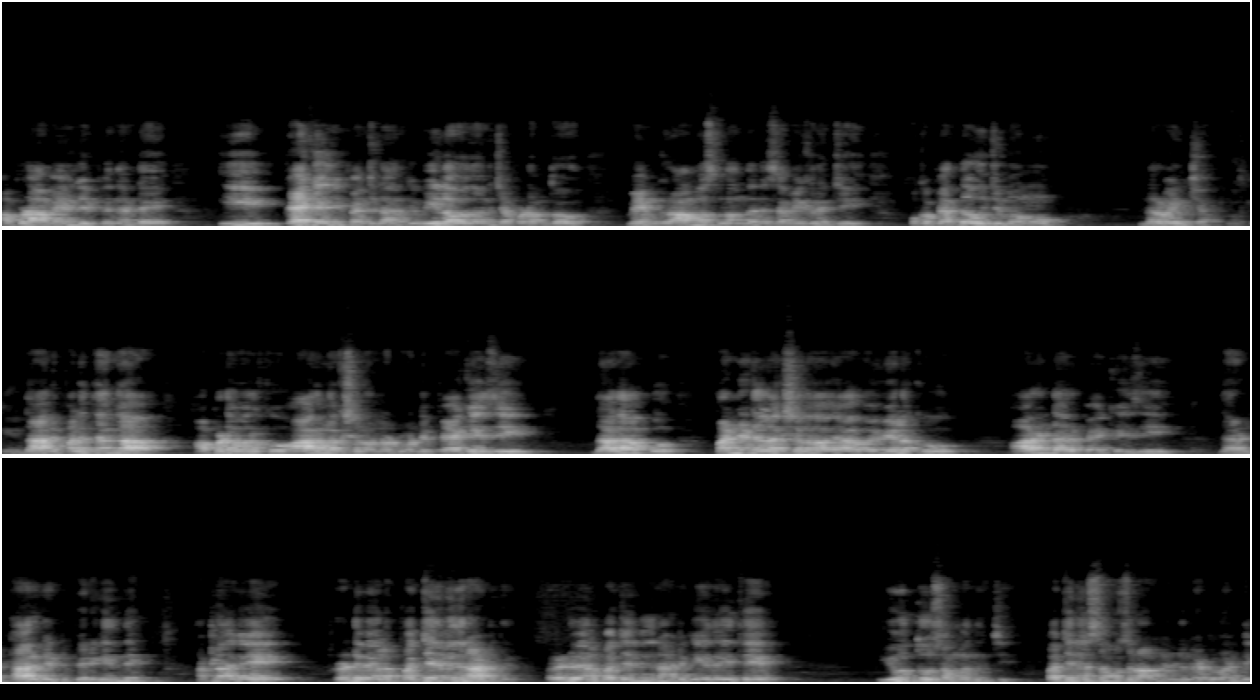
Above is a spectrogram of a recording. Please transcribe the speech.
అప్పుడు ఆమె ఏం చెప్పిందంటే ఈ ప్యాకేజీ పెంచడానికి వీలవదు అని చెప్పడంతో మేము గ్రామస్తులందరినీ సమీకరించి ఒక పెద్ద ఉద్యమము నిర్వహించాం. ఓకే. దాని ఫలితంగా అప్పటి వరకు ఆరు లక్షలు ఉన్నటువంటి ప్యాకేజీ దాదాపు పన్నెండు లక్షల యాభై వేలకు ఆర్ అండ్ ఆర్ ప్యాకేజీ దాని టార్గెట్ పెరిగింది. అట్లాగే రెండు వేల పద్దెనిమిది నాటికి రెండు వేల పద్దెనిమిది నాటికి ఏదైతే యూత్ సంబంధించి పద్దెనిమిది సంవత్సరాలు నిండినటువంటి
